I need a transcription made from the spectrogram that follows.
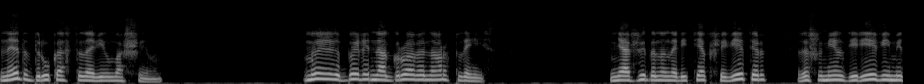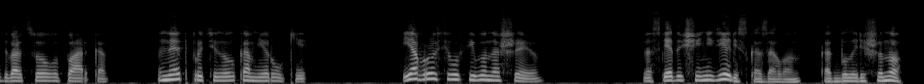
Нед вдруг остановил машину. Мы были на Гровенор Плейс. Неожиданно налетевший ветер зашумел деревьями дворцового парка. Нед протянул ко мне руки — я бросилась его на шею. «На следующей неделе», — сказал он, как было решено.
